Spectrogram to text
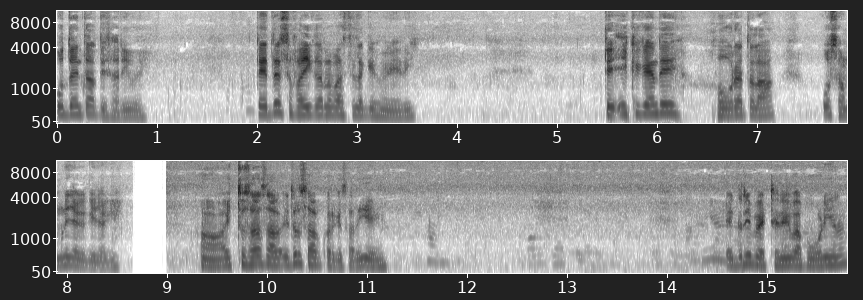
ਉਦਾਂ ਹੀ ਧਰਤੀ ਸਾਰੀ ਹੋਈ ਤੇ ਇੱਧਰ ਸਫ਼ਾਈ ਕਰਨ ਵਾਸਤੇ ਲੱਗੇ ਹੋਏ ਨੇ ਇਹਦੀ। ਤੇ ਇੱਕ ਕਹਿੰਦੇ ਹੋਰ ਹੈ ਤਲਾ ਉਹ ਸਾਹਮਣੇ ਜਾ ਕੇ ਜਾ ਕੇ ਹਾਂ, ਇੱਥੋਂ ਸਾਰਾ ਸਾਫ਼, ਇਧਰ ਸਾਫ਼ ਕਰਕੇ ਸਾਰੀ ਇਹ। ਇੱਧਰ ਹੀ ਬੈਠੇ ਨੇ ਬਾਪੂ ਹੋਣੀ, ਹਨਾ?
